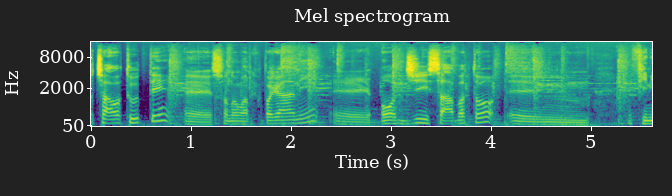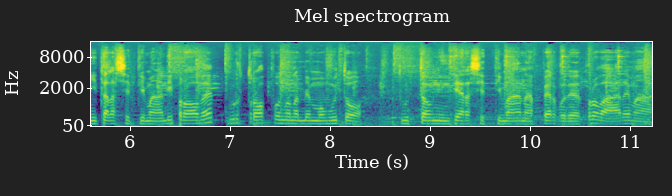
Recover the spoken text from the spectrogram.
Ciao a tutti, eh, sono Marco Pagani, eh, oggi sabato ehm, è finita la settimana di prove, purtroppo non abbiamo avuto tutta un'intera settimana per poter provare ma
